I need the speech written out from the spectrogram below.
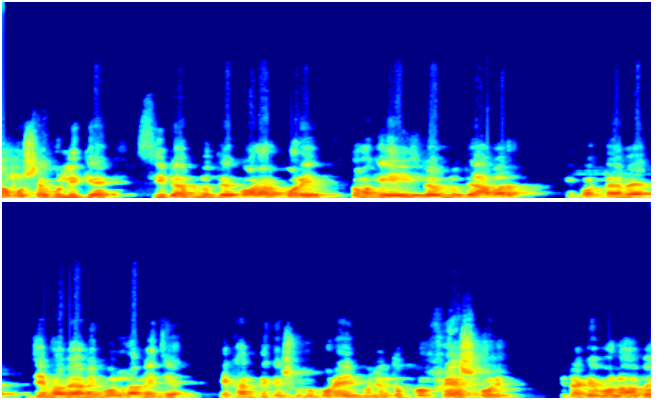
সমস্যাগুলিকে সিডাব্লিউ তে করার পরে তোমাকে এইচ ডাব্লিউ তে আবার কি করতে হবে? যেভাবে আমি বললাম, এই যে এখান থেকে শুরু করে এই পর্যন্ত পুরো ফ্রেশ করে, এটাকে বলা হবে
